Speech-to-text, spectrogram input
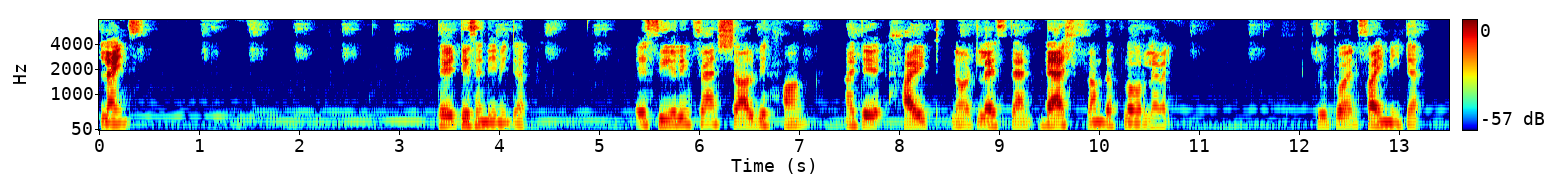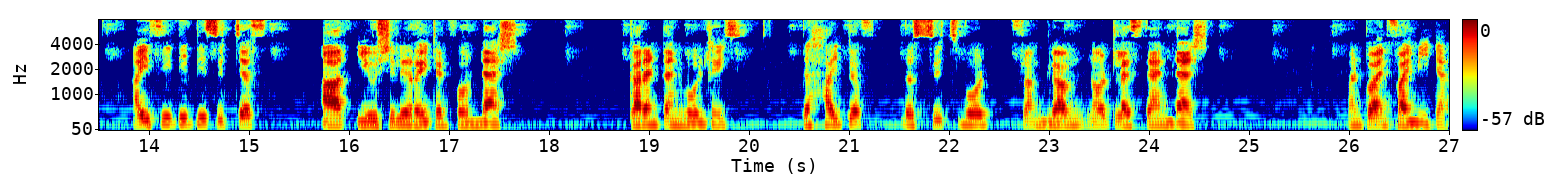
lines? 30 centimeter. A ceiling fan shall be hung at a height not less than dash from the floor level. 2.5 meter. ICTP switches are usually rated for dash current and voltage. The height of the switchboard from ground not less than dash 1.5 meter.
